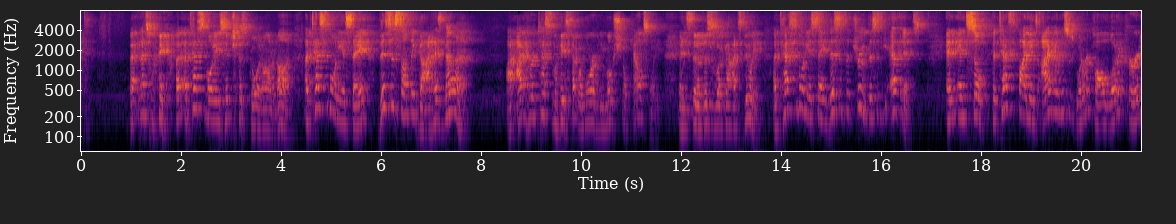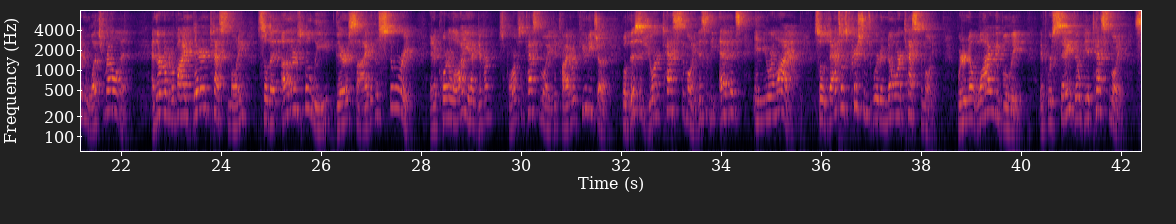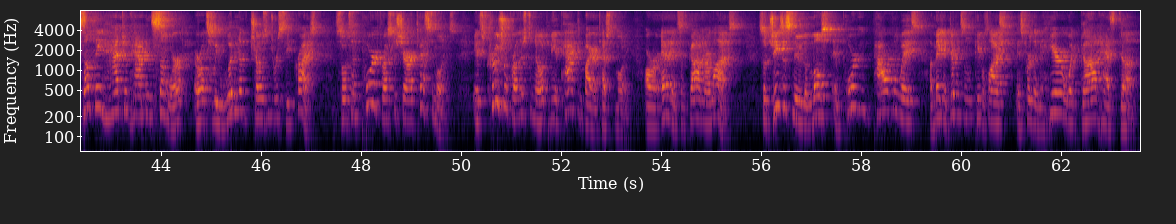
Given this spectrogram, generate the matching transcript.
That- that's why a, a testimony isn't just going on and on. A testimony is saying, this is something God has done. I, I've heard testimonies that were more of an emotional counseling instead of this is what God's doing. A testimony is saying, this is the truth, this is the evidence. And, and so to testify means eyewitness is going to recall what occurred and what's relevant. And they're going to provide their testimony so that others believe their side of the story. In a court of law, you have different forms of testimony to try to refute each other. Well, this is your testimony. This is the evidence in your life. So that's as Christians, we're to know our testimony. We're to know why we believe. If we're saved, there'll be a testimony. Something had to have happened somewhere, or else we wouldn't have chosen to receive Christ. So it's important for us to share our testimonies. It's crucial for others to know to be impacted by our testimony or our evidence of God in our lives. So Jesus knew the most important, powerful ways of making a difference in people's lives is for them to hear what God has done.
